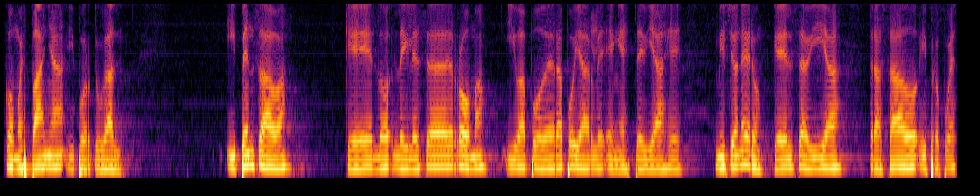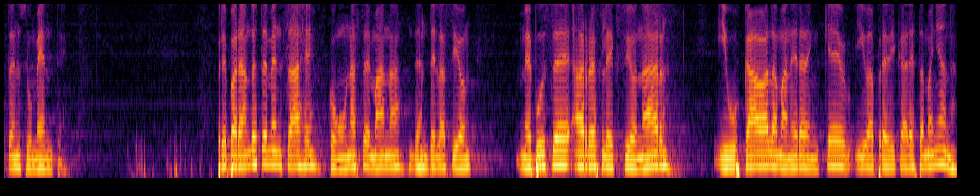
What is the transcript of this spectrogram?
como España y Portugal. Y pensaba que la iglesia de Roma iba a poder apoyarle en este viaje misionero que él se había trazado y propuesto en su mente. Preparando este mensaje con una semana de antelación, me puse a reflexionar y buscaba la manera en que iba a predicar esta mañana.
